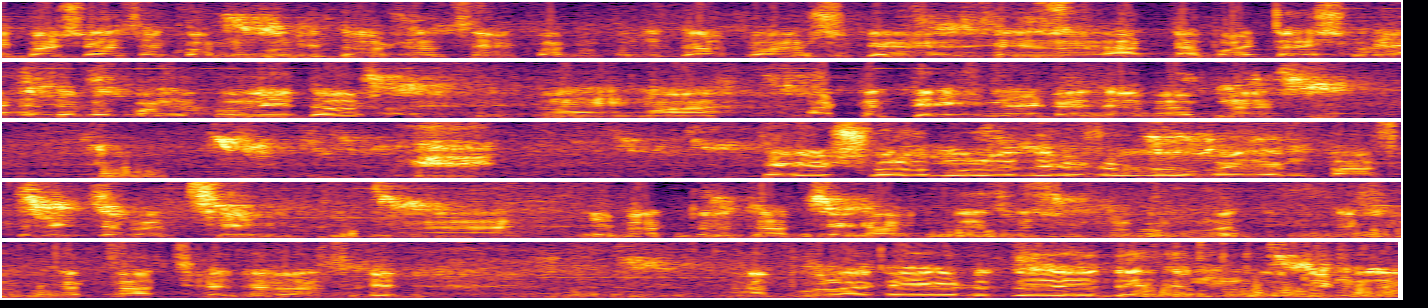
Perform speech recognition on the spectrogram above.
এই পাশে আছে কর্ণফুলি দশ আছে। কর্ণফুলি দশ আটটা পঁয়তাল্লিশ মিনিটে যাবে কর্ণফুলি দশ এবং আটটা তিরিশ মিনিটে যাবে আপনার। থেকে ষোলা মোলাদের শুধু অভিযান পাঁচকে দেখতে পাচ্ছি। আহ, এই মাত্র যাচ্ছে ঘাট প্লেসে ষোলা মোলাদের উদ্দেশ্যে। কাজ ছেড়ে যাবে আজকে। আর ভোলা খেয়াঘাটতে দেখেন দুটি নদী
